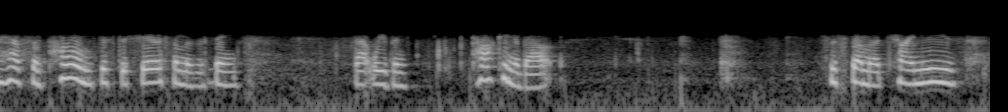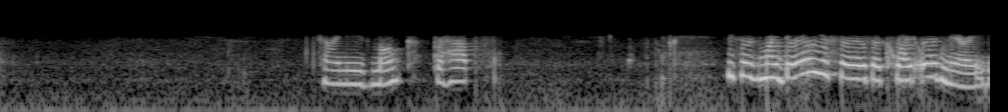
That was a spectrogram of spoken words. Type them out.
I have some poems just to share some of the things that we've been talking about. This is from a Chinese Chinese monk, perhaps. He says, My daily affairs are quite ordinary,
